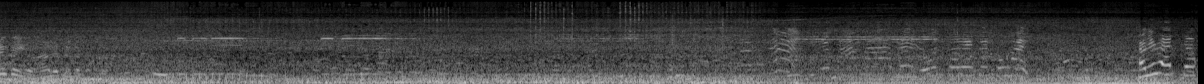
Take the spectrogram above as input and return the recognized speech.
બાદ લેશે ખાલી વાત કરો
